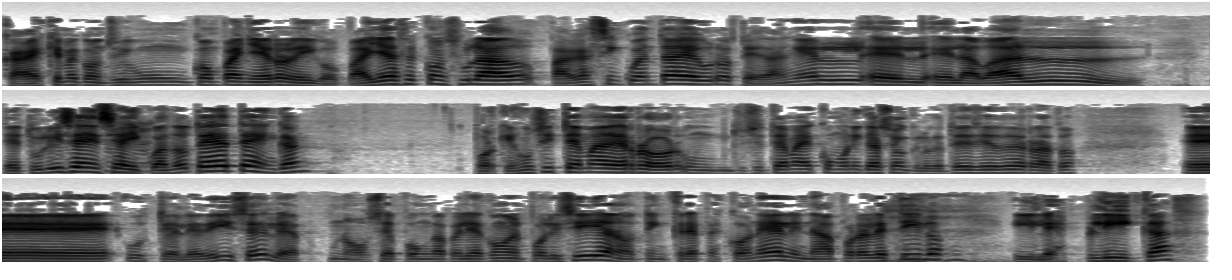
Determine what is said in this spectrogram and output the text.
Cada vez que me consigo un compañero, le digo, vaya al consulado, paga 50 euros, te dan el, el, el aval de tu licencia y cuando te detengan, porque es un sistema de error, un sistema de comunicación, que es lo que te decía hace rato, eh, usted le dice, le- no se ponga a pelear con el policía, no te increpes con él ni nada por el estilo, y le explicas,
